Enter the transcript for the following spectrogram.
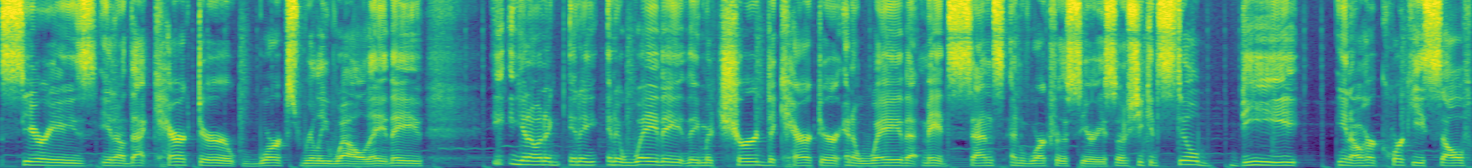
series, you know, that character works really well. They they you know, in a in a in a way they they matured the character in a way that made sense and worked for the series. So she could still be you know her quirky self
